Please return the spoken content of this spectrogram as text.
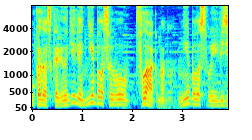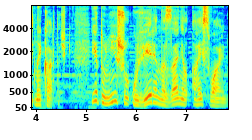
У канадского виноделия не было своего флагмана, не было своей визитной карточки. И эту нишу уверенно занял Ice Wine.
